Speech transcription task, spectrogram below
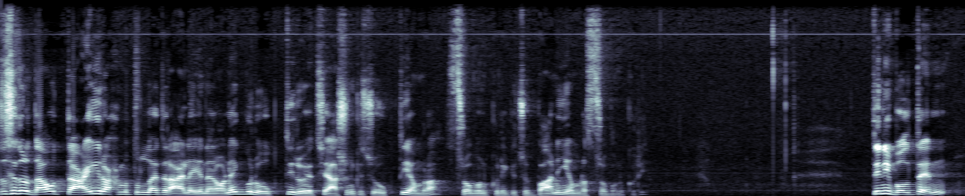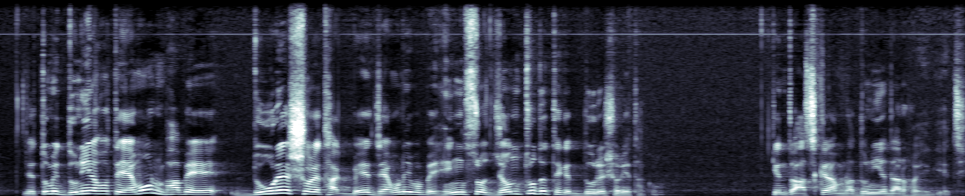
সিদুর দাউদ তাই রহমতুল্লাহ তাল আলাই এনার অনেকগুলো উক্তি রয়েছে। আসুন কিছু উক্তি আমরা শ্রবণ করি, কিছু বাণী আমরা শ্রবণ করি। তিনি বলতেন যে, তুমি দুনিয়া হতে এমনভাবে দূরে সরে থাকবে যেমনইভাবে হিংস্র জন্তুদের থেকে দূরে সরিয়ে থাকো। কিন্তু আজকের আমরা দুনিয়াদার হয়ে গিয়েছি।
